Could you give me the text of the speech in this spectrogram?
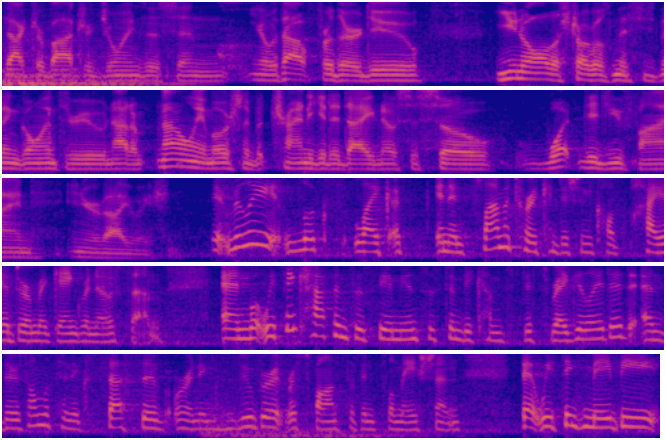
Dr. Batra joins us, and you know, without further ado, you know all the struggles Missy's been going through, not not only emotionally, but trying to get a diagnosis. So, what did you find in your evaluation? It really looks like a, an inflammatory condition called pyoderma gangrenosum. And what we think happens is the immune system becomes dysregulated and there's almost an excessive or an exuberant response of inflammation that we think may be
